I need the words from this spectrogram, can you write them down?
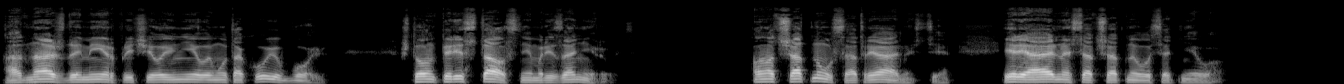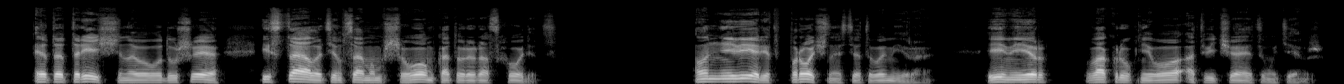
Однажды мир причинил ему такую боль, что он перестал с ним резонировать. Он отшатнулся от реальности, и реальность отшатнулась от него. Эта трещина в его душе и стала тем самым швом, который расходится. Он не верит в прочность этого мира, и мир вокруг него отвечает ему тем же.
